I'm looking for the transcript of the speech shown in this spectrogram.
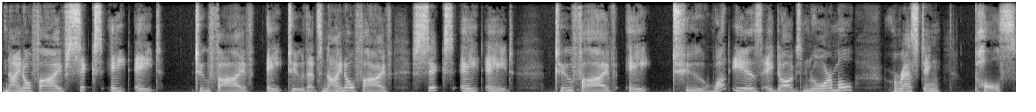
905 688 2582. That's 905 688 2582. What is a dog's normal resting pulse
